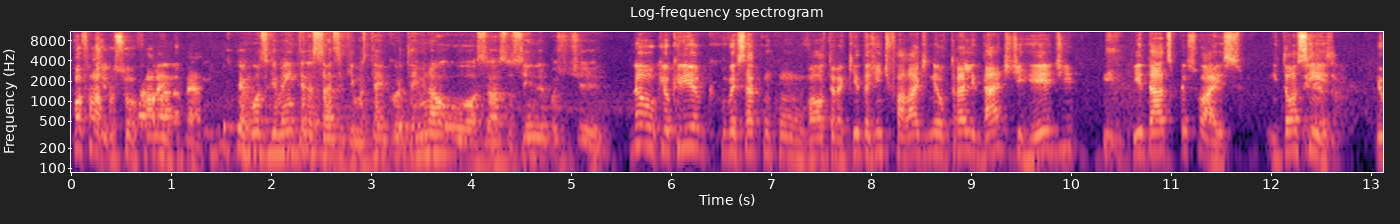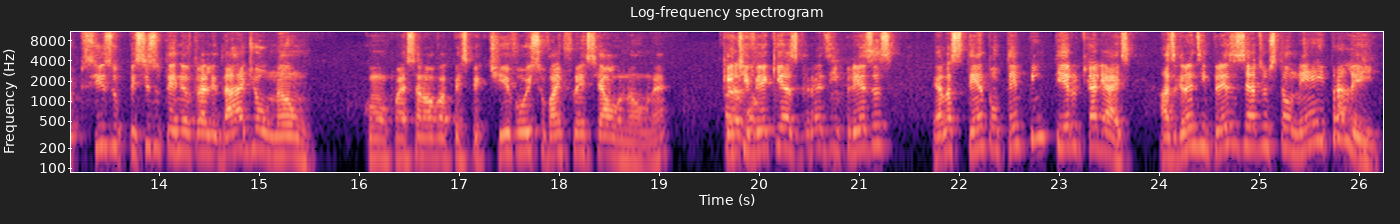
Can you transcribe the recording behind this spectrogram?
Pode falar, professor? Fala aí, Gilberto. Tem duas perguntas que bem interessantes aqui, mas tem, termina o seu raciocínio e depois a gente. Não, o que eu queria conversar com, com o Walter aqui, da gente falar de neutralidade de rede e dados pessoais. Então, assim, Beleza. eu preciso, preciso ter neutralidade ou não com, com essa nova perspectiva, ou isso vai influenciar ou não, né? Porque a gente vê que as grandes empresas, elas tentam o tempo inteiro, de, aliás, as grandes empresas elas não estão nem aí para a lei.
